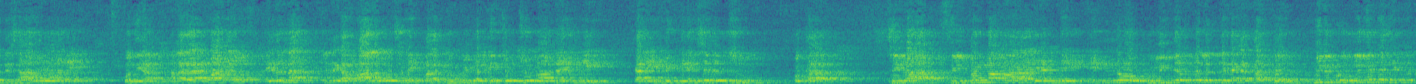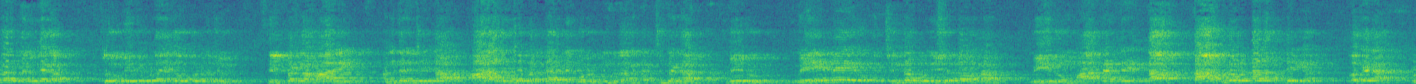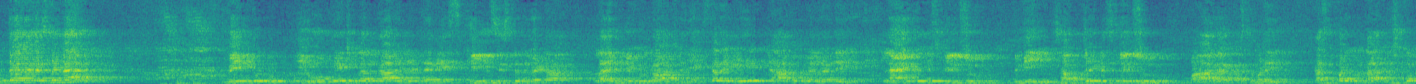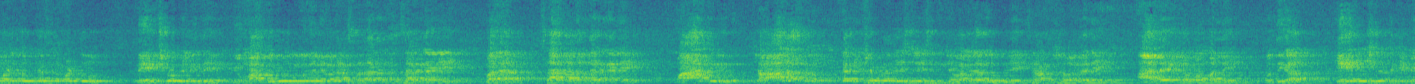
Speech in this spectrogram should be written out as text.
కొన్నిసార్లు వాళ్ళని కొద్దిగా అనగాని మాటలు ఏదన్నా చిన్నగా వాళ్ళ కోసమే వాళ్ళకి నొప్పి కలిగించవచ్చు ఆ టైంకి. కానీ మీకు తెలిసే తెలుసు ఒక శిల శిల్పంగా మారాలి అంటే ఎన్నో ఉలిదెబ్బలు తినక తప్పదు. మీరు ఇప్పుడు ఉలిదెబ్బలు తింటున్నారు మెల్లగా. సో మీరు కూడా ఏదో ఒక రోజు శిల్పంగా మారి అందరి చేత ఆరాధించబడతారని కోరుకుంటున్నాను. ఖచ్చితంగా మీరు మేమే ఒక చిన్న పొజిషన్లో ఉన్నాం. మీరు మాకంటే టాప్ టాప్లో ఉండాలి అంతేగా. ఓకేనా? ఉంటారా ఖచ్చితంగా? మీకు ఈ వొకేషనల్ కాలేజ్ అనే స్కిల్స్ ఇస్తుంది బేట? లైఫ్ ఇప్పుడు కావాల్సిన ఎక్కడ ఏ జాబ్కి వెళ్ళండి లాంగ్వేజ్ స్కిల్స్ మీ సబ్జెక్ట్ స్కిల్స్ బాగా కష్టపడి కష్టపడకుండా ఇష్టపడుతూ కష్టపడుతూ నేర్చుకోగలిగితే మా గురువులు మొదలై మన సదానంద సార్ కానీ మన సార్ కానీ మాకు చాలా అసలు ఒక్క నిమిషం కూడా వేస్ట్ చేసి వాళ్ళు కాదు ఎగ్జామ్స్ అవన్నీ ఆ టైంలో మమ్మల్ని కొద్దిగా కేర్ చేసినందుకే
